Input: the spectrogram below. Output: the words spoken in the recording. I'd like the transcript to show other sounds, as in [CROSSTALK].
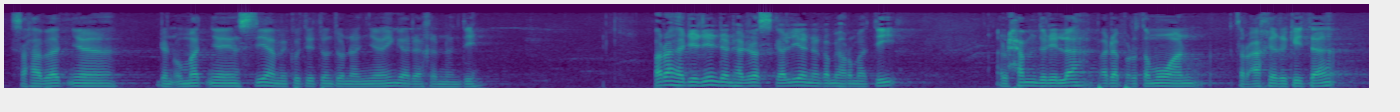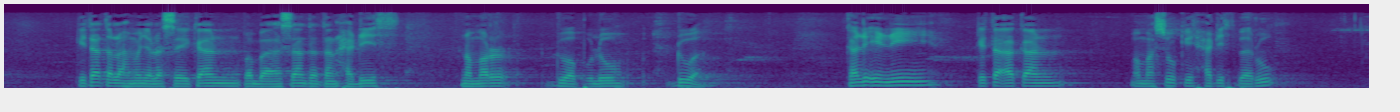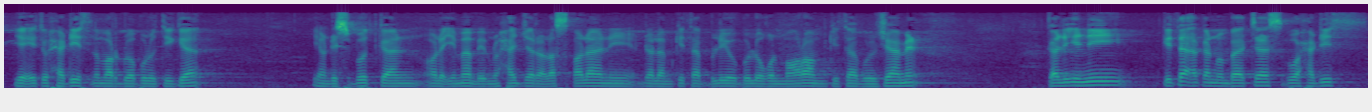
sahabatnya, dan umatnya yang setia mengikuti tuntunannya hingga akhir nanti. Para hadirin dan hadirat sekalian yang kami hormati, Alhamdulillah pada pertemuan terakhir kita, kita telah menyelesaikan pembahasan tentang hadis nomor 22. Kali ini kita akan memasuki hadis baru yaitu hadis nomor 23 yang disebutkan oleh Imam Ibn Hajar Al-Asqalani dalam kitab beliau Bulughul Maram Kitabul Jami' Kali ini kita akan membaca sebuah hadis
